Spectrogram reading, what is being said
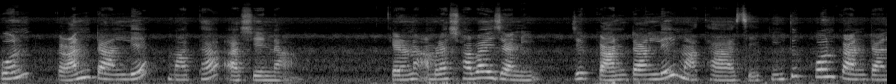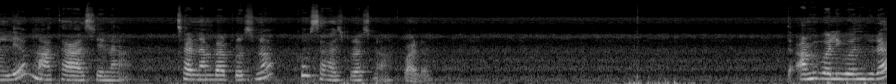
কোন কান টানলে মাথা আসে না? কেননা আমরা সবাই জানি যে কান টানলেই মাথা আসে, কিন্তু কোন কান টানলে মাথা আসে না? ছ নম্বর প্রশ্ন, খুব সহজ প্রশ্ন, বলো। আমি বলি বন্ধুরা,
